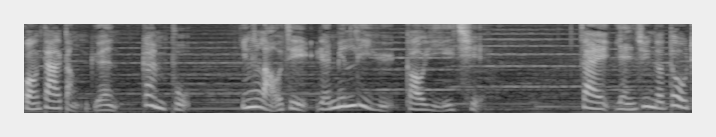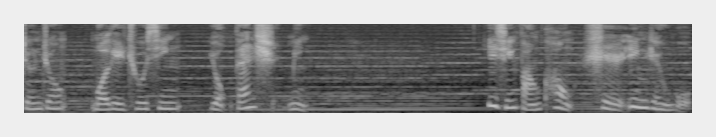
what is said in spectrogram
广大党员干部应牢记人民利益高于一切，在严峻的斗争中磨砺初心，勇担使命。疫情防控是硬任务，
